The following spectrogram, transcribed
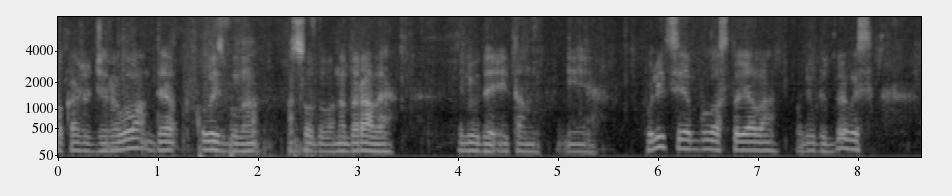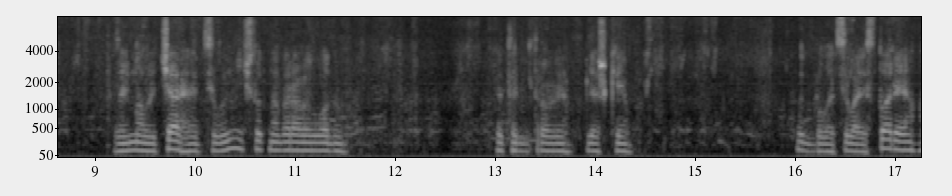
покажу джерело, де колись була содова, набирали люди і там і поліція була, стояла, люди бились, займали черги, цілу ніч тут набирали воду. 5-літрові пляшки. Тут була ціла історія.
